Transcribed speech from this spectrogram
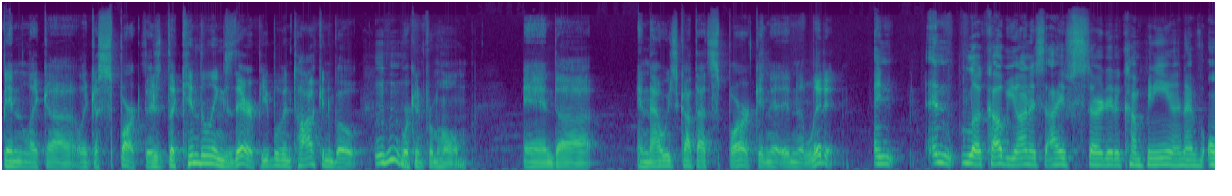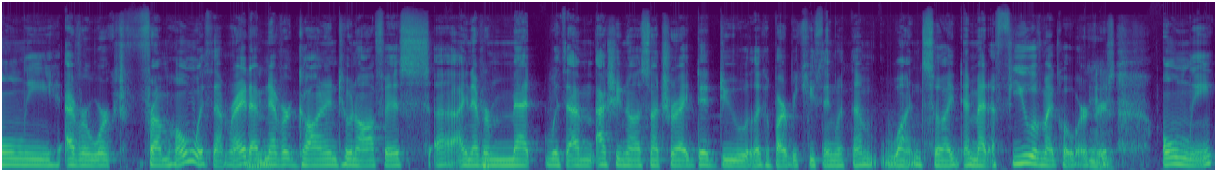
been like a like a spark. There's the kindling's there. People have been talking about working from home, and uh, and now we just got that spark, and it, and it lit it. and and look, I'll be honest. I've started a company, and I've only ever worked from home with them. Right? I've never gone into an office. Uh, I never met with them. Actually, no, that's not true. I did do like a barbecue thing with them once. So I, I met a few of my coworkers only.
